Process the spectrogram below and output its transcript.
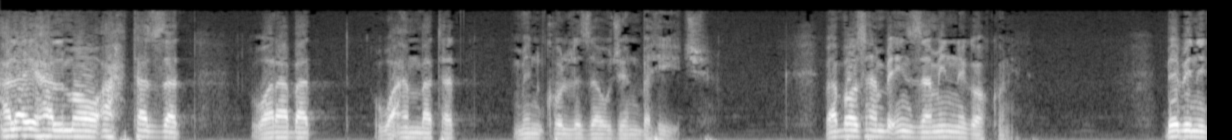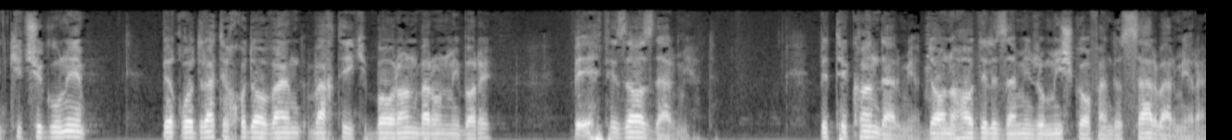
علیها الماء احتزت و ربت و انبتت من کل زوج بهیج. و باز هم به این زمین نگاه کنید. ببینید که چگونه به قدرت خداوند وقتی که باران بر اون میباره به احتزاز در میاد. به تکان در میاد. دانه ها دل زمین رو میشکافند و سر برمیارن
